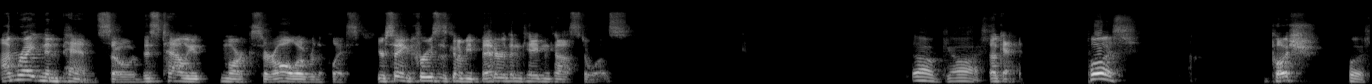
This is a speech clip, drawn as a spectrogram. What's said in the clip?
I'm writing in pen, so this tally marks are all over the place. You're saying Cruz is going to be better than Caden Costa was. Oh gosh. Okay. Push. Push. Push.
